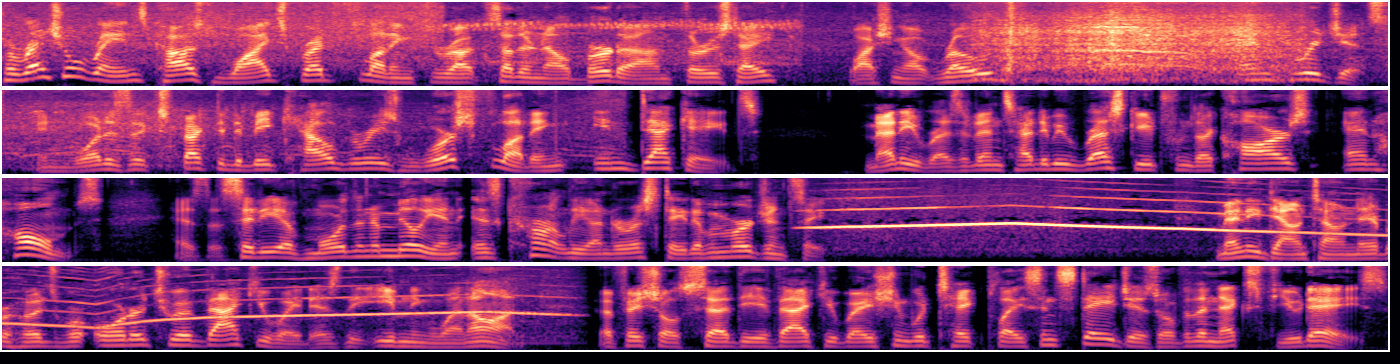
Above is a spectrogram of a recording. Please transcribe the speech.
Torrential rains caused widespread flooding throughout southern Alberta on Thursday, washing out roads and bridges in what is expected to be Calgary's worst flooding in decades. Many residents had to be rescued from their cars and homes, as the city of more than a million is currently under a state of emergency. Many downtown neighborhoods were ordered to evacuate as the evening went on. Officials said the evacuation would take place in stages over the next few days.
